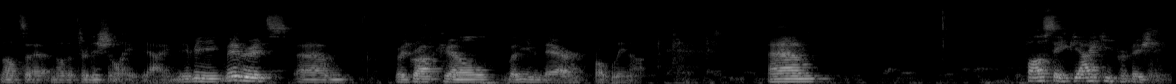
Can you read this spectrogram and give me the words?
not a, not a traditional API. Maybe maybe it's um, with GraphQL, but even there, probably not. Um, fast API key provisioning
